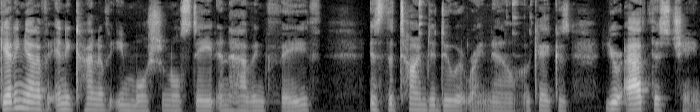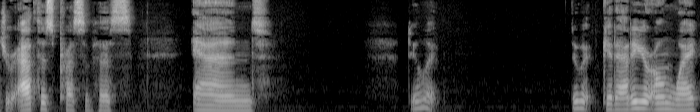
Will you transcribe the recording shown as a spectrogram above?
getting out of any kind of emotional state and having faith is the time to do it right now, okay? Because you're at this change, you're at this precipice, and do it. Do it. Get out of your own way.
